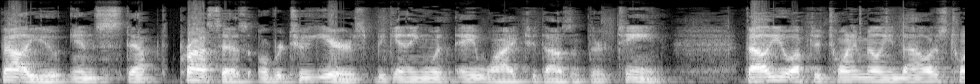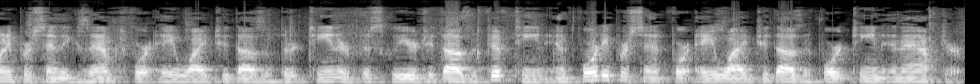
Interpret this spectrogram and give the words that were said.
value in stepped process over two years, beginning with AY 2013. Value up to $20 million, 20% exempt for AY 2013 or fiscal year 2015, and 40% for AY 2014 and after.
